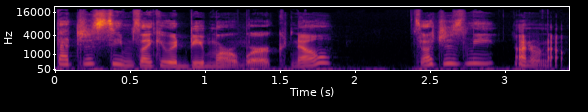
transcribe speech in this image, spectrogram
that just seems like it would be more work, no? Is that just me? I don't know.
